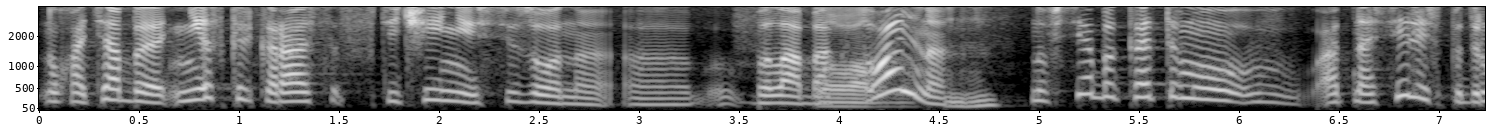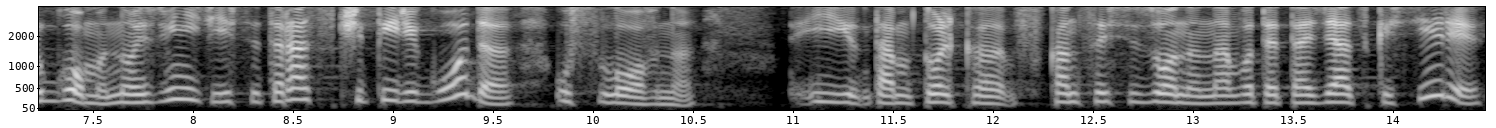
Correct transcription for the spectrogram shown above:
ну, хотя бы несколько раз в течение сезона э, была бы актуальна, угу. ну, все бы к этому относились по-другому. Но, извините, если это раз в четыре года, условно, и там только в конце сезона на вот этой азиатской серии,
